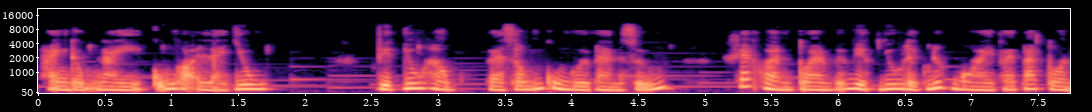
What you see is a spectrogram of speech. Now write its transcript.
hành động này cũng gọi là du việc du học và sống cùng người bản xứ khác hoàn toàn với việc du lịch nước ngoài vài ba tuần.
